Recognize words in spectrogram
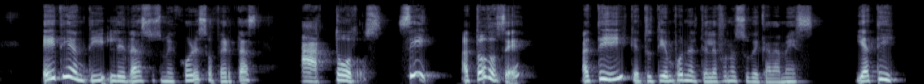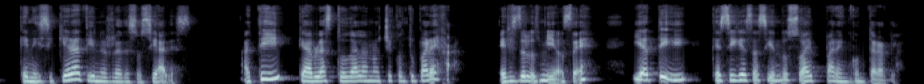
ATT le da sus mejores ofertas a todos. Sí, a todos, ¿eh? A ti, que tu tiempo en el teléfono sube cada mes. Y a ti, que ni siquiera tienes redes sociales. A ti, que hablas toda la noche con tu pareja. Eres de los míos, ¿eh? Y a ti, que sigues haciendo swipe para encontrarla.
